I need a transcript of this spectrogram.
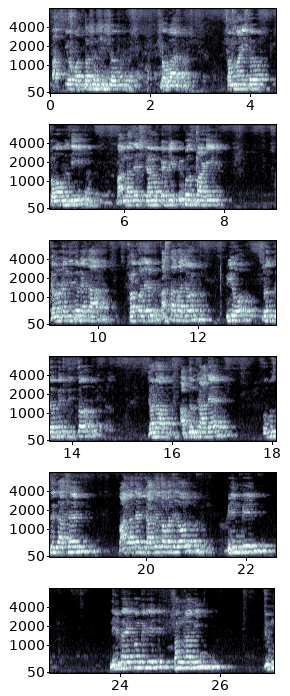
প্রাপ্তি প্রত্যাশা শীর্ষক সভার সম্মানিত সভাপতি, বাংলাদেশ ডেমোক্রেটিক পিপলস পার্টির জননন্দিত নেতা, সকলের আস্থাভাজন, প্রিয় শ্রদ্ধেয় ব্যক্তিত্ব জনাব আব্দুল কাদের। উপস্থিত আছেন বাংলাদেশ জাতীয়তাবাদী দল বিএনপির নির্বাহী কমিটির সংগ্রামী, যুগ্ম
